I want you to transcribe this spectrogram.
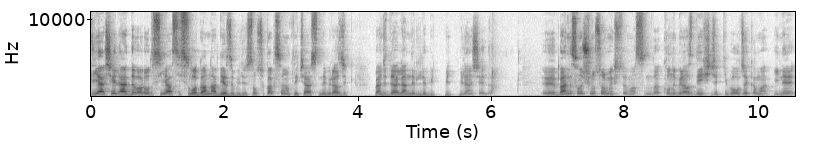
Diğer şeyler de var. O da siyasi sloganlar da yazabilirsin. Sokak sanatı içerisinde birazcık bence değerlendirilebilen şeyler. Ee, Ben de sana şunu sormak istiyorum aslında. Konu biraz değişecek gibi olacak ama yine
